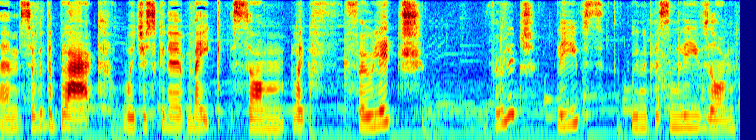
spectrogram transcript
Um, so with the black, we're just going to make some like foliage, foliage, leaves. We're going to put some leaves on.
